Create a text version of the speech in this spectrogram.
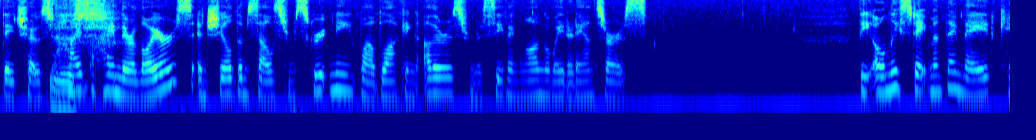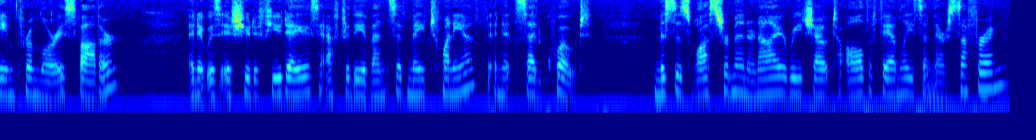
They chose to hide behind their lawyers and shield themselves from scrutiny while blocking others from receiving long awaited answers. The only statement they made came from Lori's father, and it was issued a few days after the events of May 20th, and it said, quote, Mrs. Wasserman and I reach out to all the families in their suffering.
